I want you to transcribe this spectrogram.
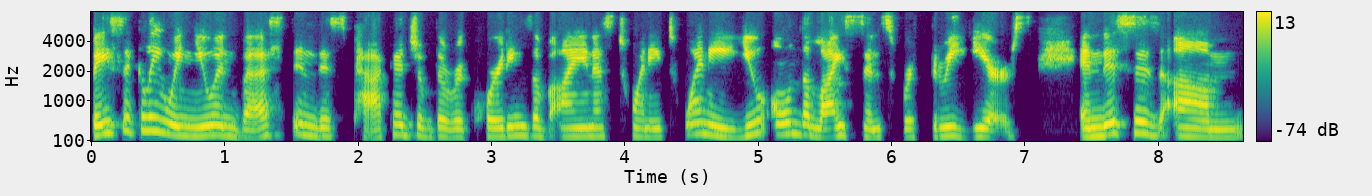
Basically, when you invest in this package of the recordings of INS 2020, you own the license for three years. And this is um,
